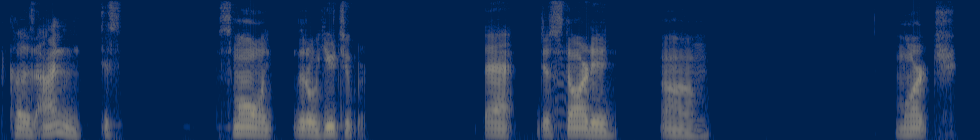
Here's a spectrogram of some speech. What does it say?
because I'm just small little YouTuber that just started um, March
